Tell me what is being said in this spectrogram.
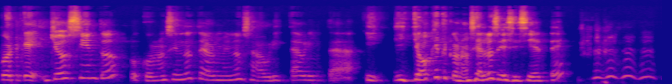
porque yo siento, o conociéndote al menos ahorita, ahorita, y, y yo que te conocí a los 17,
